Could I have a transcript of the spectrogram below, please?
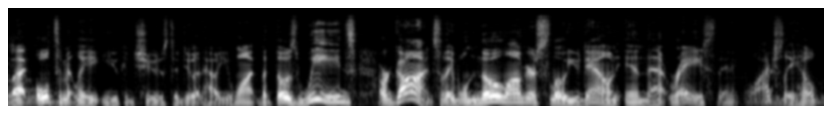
But ultimately, you could choose to do it how you want. But those weeds are gone, so they will no longer slow you down in that race. They will actually help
